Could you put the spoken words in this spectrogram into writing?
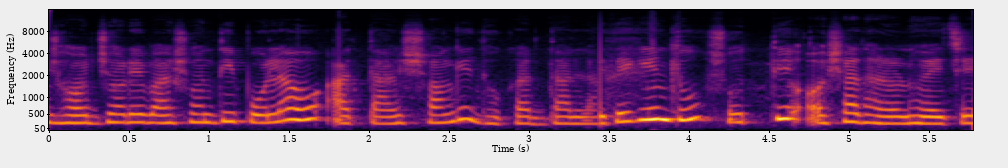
ঝরঝরে বাসন্তী পোলাও আর তার সঙ্গে ধোকার ডালনা এতে কিন্তু সত্যি অসাধারণ হয়েছে।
